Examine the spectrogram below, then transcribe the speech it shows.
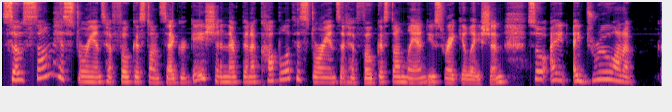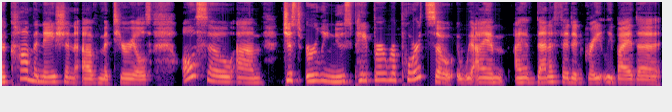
So, some historians have focused on segregation. There have been a couple of historians that have focused on land use regulation. So, I, I drew on a a combination of materials. Also um, just early newspaper reports. So we, i am i have benefited greatly by the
